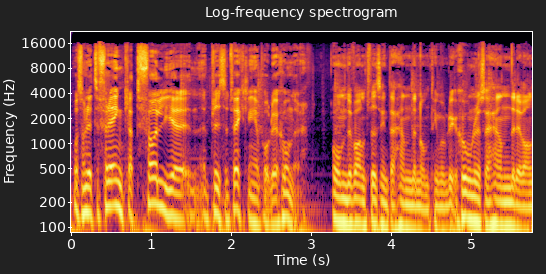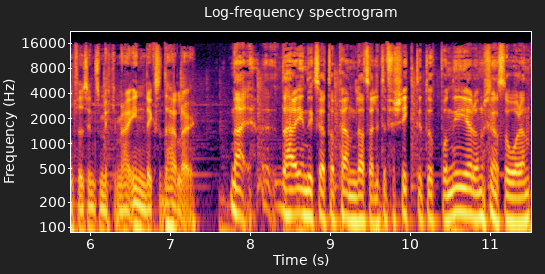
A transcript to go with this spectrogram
och som lite förenklat följer prisutvecklingen på obligationer. Om det vanligtvis inte händer någonting med obligationer så händer det vanligtvis inte så mycket med det här indexet heller. Nej, det här indexet har pendlat lite försiktigt upp och ner under de senaste åren.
